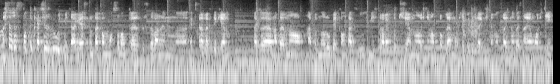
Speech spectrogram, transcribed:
Myślę, że spotykać się z ludźmi, tak? Ja jestem taką osobą, która jest zdecydowanym e, ekstrawertykiem, także na pewno, na pewno lubię kontakt z ludźmi, sprawia to przyjemność, nie mam problemu, żeby tutaj gdzieś rozwijać nowe znajomości.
